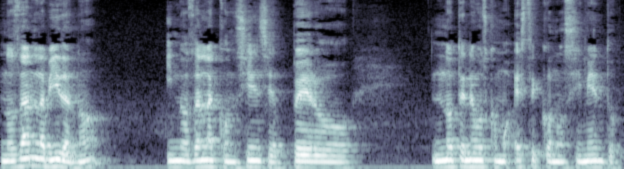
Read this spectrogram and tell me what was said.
nos dan la vida, ¿no? Y nos dan la conciencia, pero no tenemos como este conocimiento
